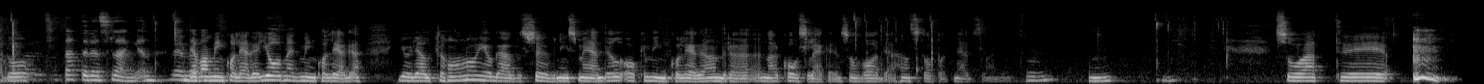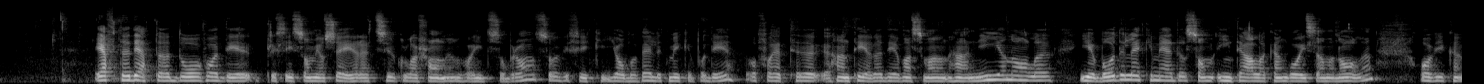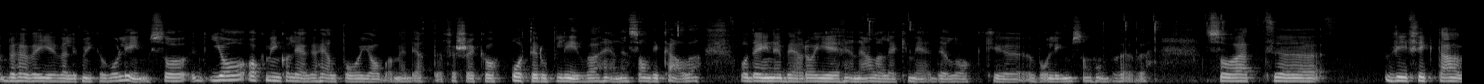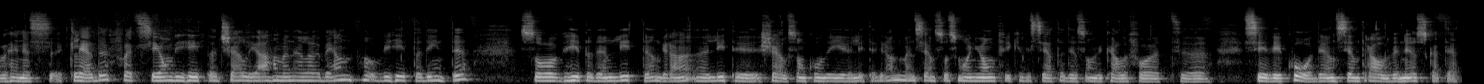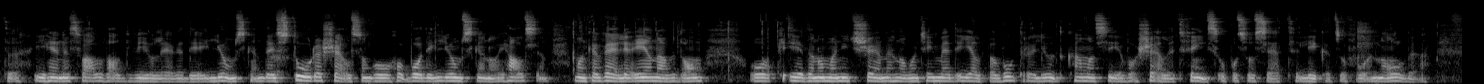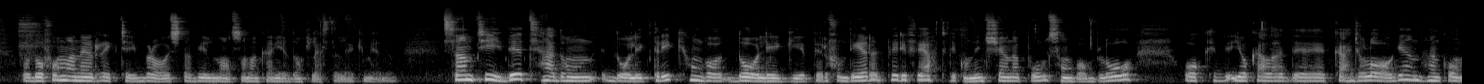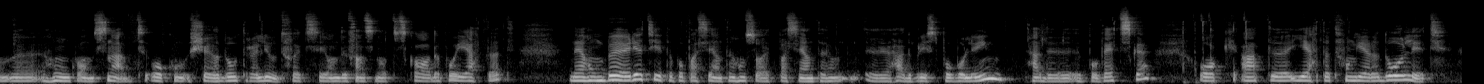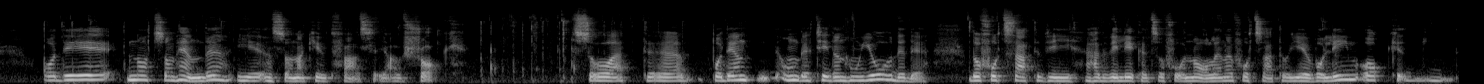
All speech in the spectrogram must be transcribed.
Då, satte den slangen? Det var min kollega, jag med min kollega. Jag hjälpte honom, jag gav sövningsmedel och min kollega, andra narkosläkaren som var där, han stoppade ner slangen. Mm. Mm. Så att eh, efter detta då var det precis som jag säger att cirkulationen var inte så bra så vi fick jobba väldigt mycket på det och för att eh, hantera det måste man ha nya nollor, ge både läkemedel som inte alla kan gå i samma nollen och vi kan, behöver ge väldigt mycket volym. Så jag och min kollega höll på att jobba med detta, försöka återuppliva henne som vi kallar. Och det innebär att ge henne alla läkemedel och eh, volym som hon behöver. Så att eh, vi fick ta av hennes kläder för att se om vi hittade kärl i armen eller ben och vi hittade inte. Så vi hittade en liten grann, eh, lite kärl som kunde ge lite grann men sen så småningom fick vi sätta det som vi kallar för ett eh, CVK, det är en centralvenös kateter. Eh, I hennes fall valde vi att lägga det i ljumsken. Det är stora kärl som går både i ljumsken och i halsen. Man kan välja en av dem och även om man inte känner någonting med hjälp av ultraljud kan man se var skälet finns och på så sätt lyckas få en noll där. Och då får man en riktigt bra och stabil noll som man kan ge de flesta läkemedel. Samtidigt hade hon dålig tryck, hon var dålig perfunderad perifert, vi kunde inte känna puls, hon var blå. Och jag kallade kardiologen, han kom, hon kom snabbt och körde ultraljud för att se om det fanns något skada på hjärtat. När hon började titta på patienten hon sa att patienten eh, hade brist på volym, hade eh, på vätska och att eh, hjärtat fungerar dåligt. Och det är något som hände i en sån akut fas av chock. Så att på den, under tiden hon gjorde det, då fortsatte vi, hade vi lyckats att få nålen att fortsätta att ge volym och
